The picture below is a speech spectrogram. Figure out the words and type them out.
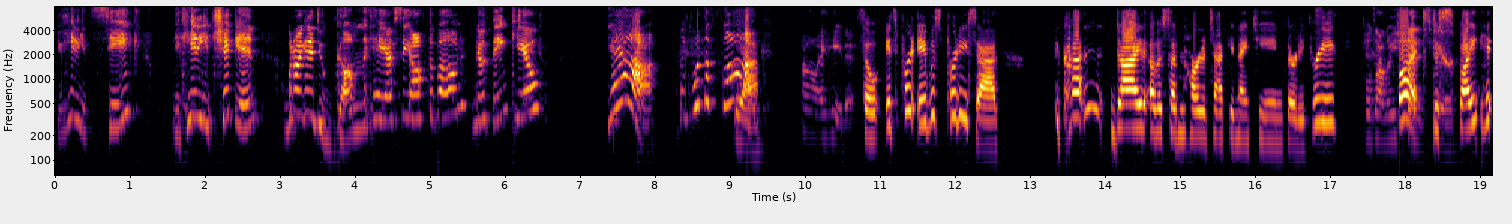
You can't eat steak. You can't eat chicken. What am I gonna do? Gum the KFC off the bone? No, thank you. Yeah. Like what the fuck? Yeah. Oh, I hate it. So it's pretty. It was pretty sad. Cotton died of a sudden heart attack in 1933. Hold on, let me But despite his,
